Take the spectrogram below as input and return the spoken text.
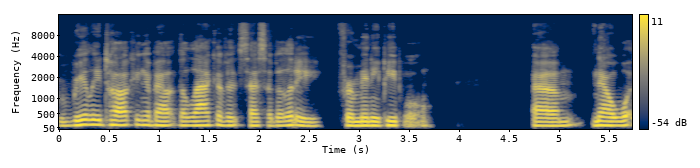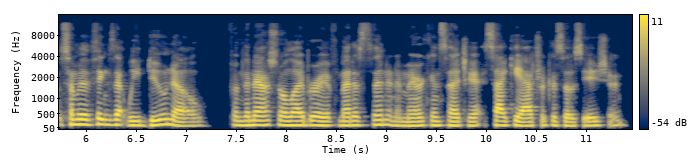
really talking about the lack of accessibility for many people. Um, now, what some of the things that we do know from the National Library of Medicine and American Psychi- Psychiatric Association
